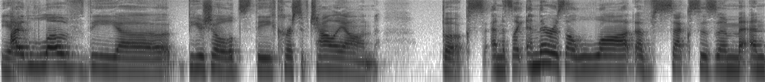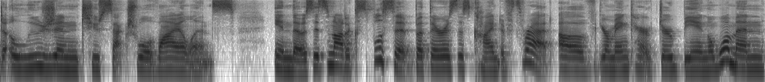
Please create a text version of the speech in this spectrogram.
yeah. I love the uh, Bujold's The Curse of Chalion books. And it's like, and there is a lot of sexism and allusion to sexual violence in those. It's not explicit, but there is this kind of threat of your main character being a woman.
